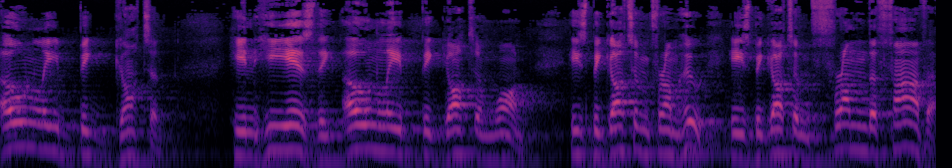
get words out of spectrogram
only begotten. He, he is the only begotten one. He's begotten from who? He's begotten from the Father.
